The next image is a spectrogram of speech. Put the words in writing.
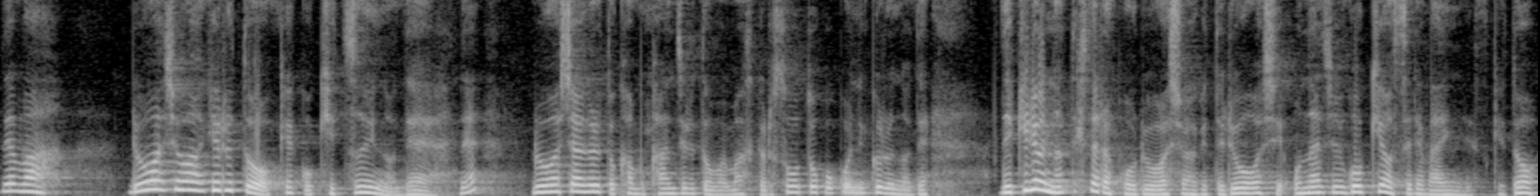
では両足を上げると結構きついのでね。両足上げると多分感じると思いますけど相当ここに来るのでできるようになってきたらこう両足を上げて両足同じ動きをすればいいんですけど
